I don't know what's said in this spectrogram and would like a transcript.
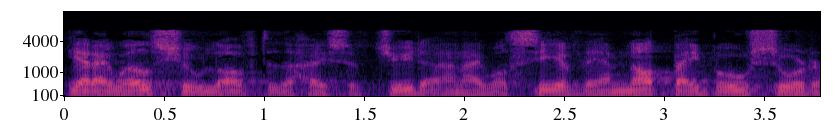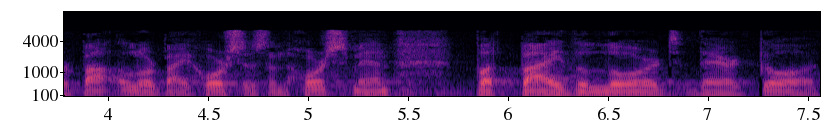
Yet I will show love to the house of Judah, and I will save them not by bow, sword, or battle, or by horses and horsemen, but by the Lord their God.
